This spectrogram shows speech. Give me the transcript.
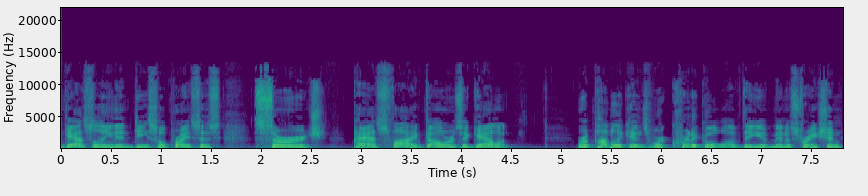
gasoline and diesel prices surged past $5 a gallon. Republicans were critical of the administration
